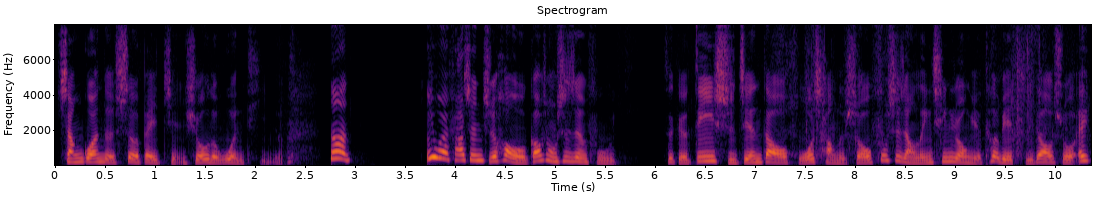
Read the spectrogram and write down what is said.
相关的设备检修的问题呢？那意外发生之后，高雄市政府这个第一时间到火场的时候，副市长林清荣也特别提到说：“哎，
